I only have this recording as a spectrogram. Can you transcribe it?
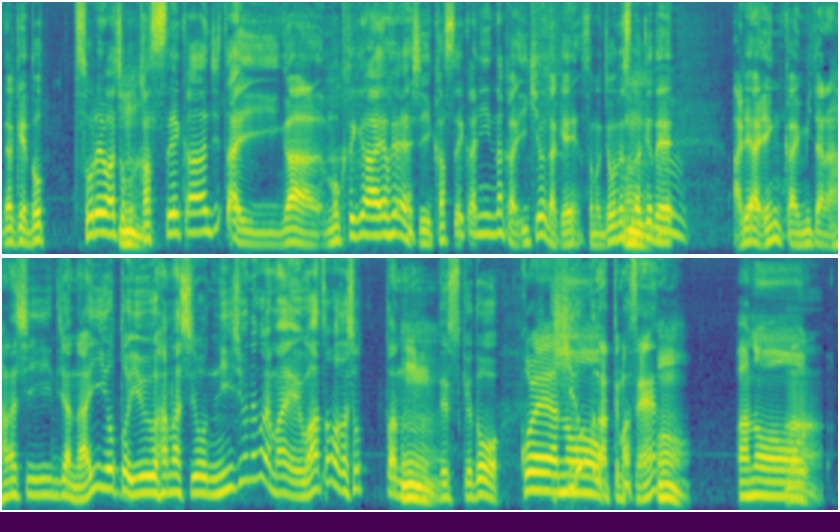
だけどっそれはちょっと活性化自体が目的があやふややし活性化になんか勢いだけその情熱だけで、ありゃ宴会みたいな話じゃないよという話を20年ぐらい前わざわざしょったんですけど、これあのひどくなってません、うん、あのー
